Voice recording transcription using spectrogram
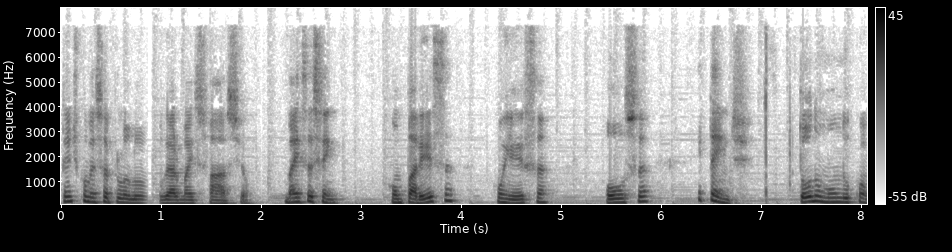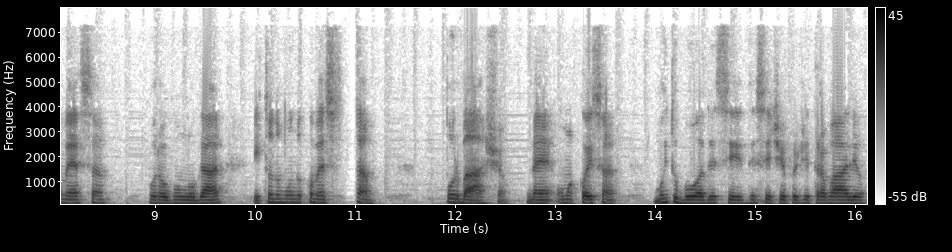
Tente começar pelo lugar mais fácil. Mas assim, compareça, conheça, ouça e tente. Todo mundo começa por algum lugar e todo mundo começa por baixo, né? Uma coisa muito boa desse, desse tipo de trabalho,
